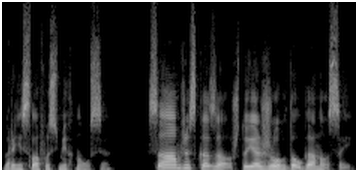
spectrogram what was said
Бронислав усмехнулся. Сам же сказал, что я жёг долгоносой.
